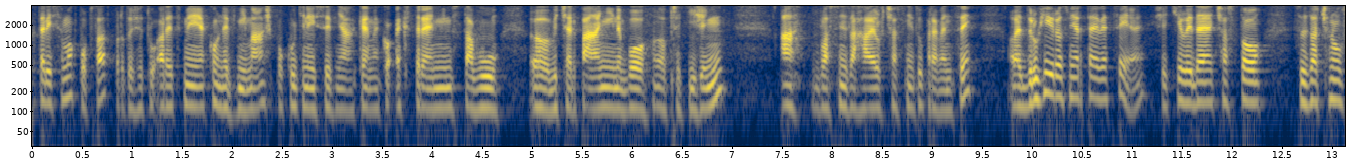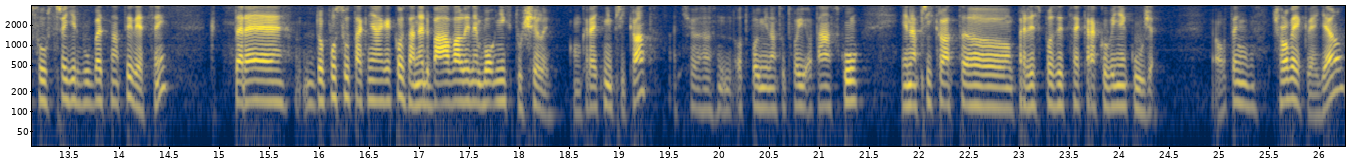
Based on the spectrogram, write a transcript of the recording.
který jsem mohl popsat, protože tu arytmii jako nevnímáš, pokud nejsi v nějakém jako extrémním stavu eh, vyčerpání nebo eh, přetížení a vlastně zahájil včasně tu prevenci. Ale druhý rozměr té věci je, že ti lidé často se začnou soustředit vůbec na ty věci, které doposud tak nějak jako zanedbávali nebo o nich tušili. Konkrétní příklad, ať eh, odpovím na tu tvoji otázku, je například predispozice k rakovině kůže. Jo, ten člověk věděl,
